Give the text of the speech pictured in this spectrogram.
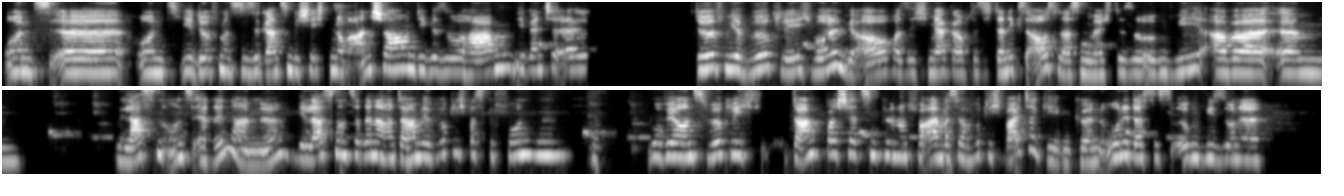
Und, äh, und wir dürfen uns diese ganzen Geschichten noch anschauen, die wir so haben, eventuell. Dürfen wir wirklich, wollen wir auch. Also ich merke auch, dass ich da nichts auslassen möchte, so irgendwie. Aber ähm, wir lassen uns erinnern, ne? Wir lassen uns erinnern und da haben wir wirklich was gefunden, wo wir uns wirklich dankbar schätzen können und vor allem, was wir wirklich weitergeben können, ohne dass es irgendwie so eine,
